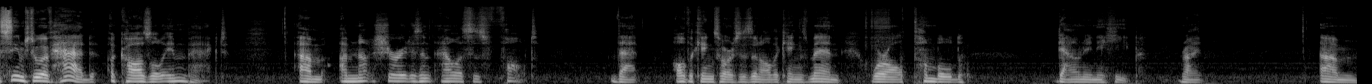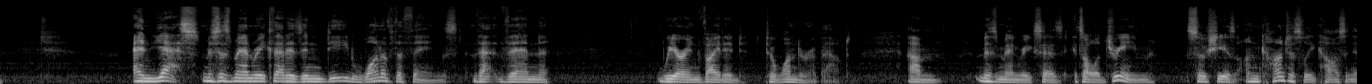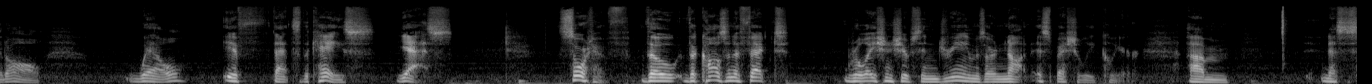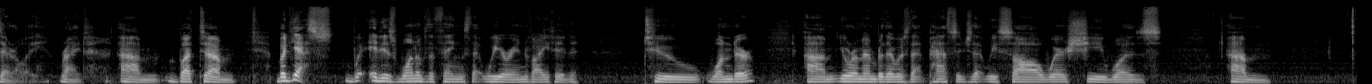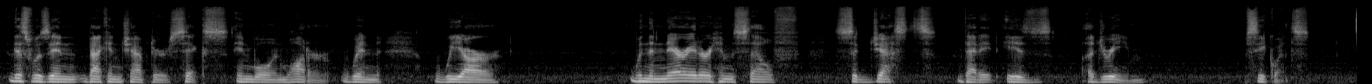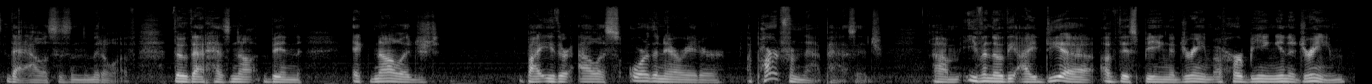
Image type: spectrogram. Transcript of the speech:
seems to have had a causal impact. Um, I'm not sure it isn't Alice's fault that all the king's horses and all the king's men were all tumbled down in a heap, right? Um, and yes, Mrs. Manrique, that is indeed one of the things that then we are invited to wonder about. Um, Mrs. Manrique says it's all a dream, so she is unconsciously causing it all. Well, if that's the case, Yes. Sort of. Though the cause and effect relationships in dreams are not especially clear. Um, necessarily, right? Um, but um, but yes, it is one of the things that we are invited to wonder. Um, you'll remember there was that passage that we saw where she was. Um, this was in back in chapter six in Wool and Water when we are when the narrator himself suggests that it is a dream sequence that Alice is in the middle of, though that has not been acknowledged by either Alice or the narrator apart from that passage. Um, even though the idea of this being a dream, of her being in a dream,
